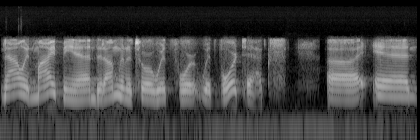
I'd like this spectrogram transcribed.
now in my band that I'm going to tour with for with Vortex, uh, and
